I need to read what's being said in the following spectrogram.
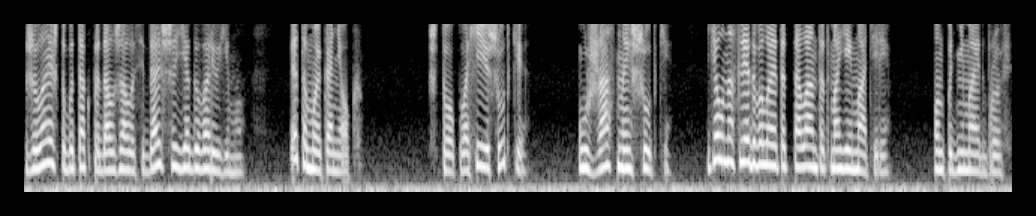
Желая, чтобы так продолжалось и дальше, я говорю ему — это мой конек. Что, плохие шутки? Ужасные шутки. Я унаследовала этот талант от моей матери. Он поднимает бровь.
